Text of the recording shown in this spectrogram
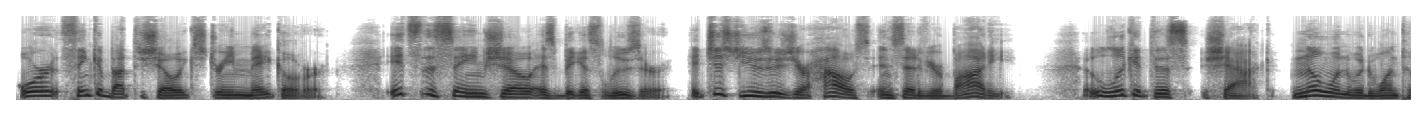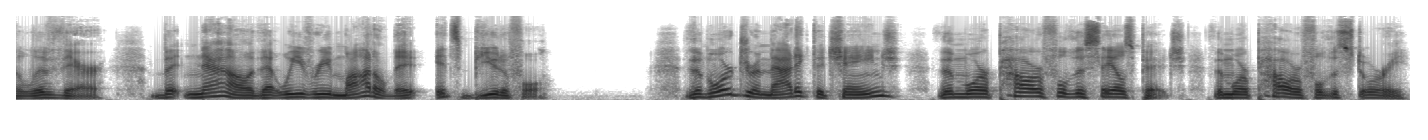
Or think about the show Extreme Makeover. It's the same show as Biggest Loser. It just uses your house instead of your body. Look at this shack. No one would want to live there. But now that we've remodeled it, it's beautiful. The more dramatic the change, the more powerful the sales pitch, the more powerful the story.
